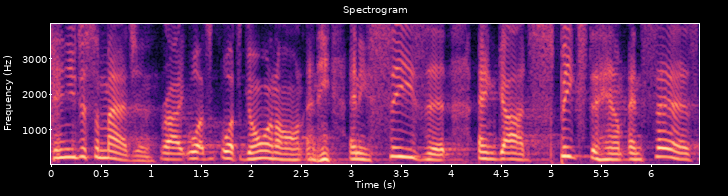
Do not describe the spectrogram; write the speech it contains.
can you just imagine, right, what's, what's going on? And he, and he sees it, and God speaks to him and says,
